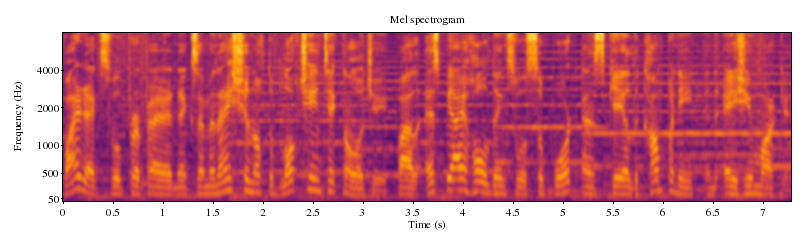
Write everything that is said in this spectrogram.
Wirex will prepare an examination of the blockchain technology while SBI Holdings will support and scale the company in the Asian market.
